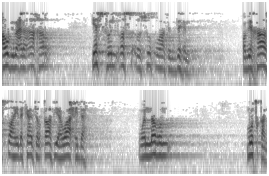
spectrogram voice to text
أو بمعنى آخر يسهل رسوخها في الذهن. وبخاصة إذا كانت القافية واحدة والنظم متقن.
